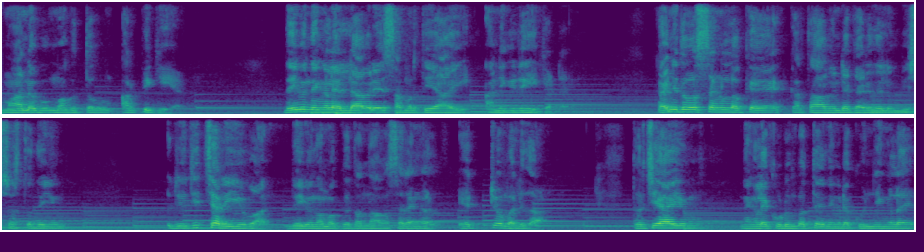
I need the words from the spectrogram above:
മാനവും മഹത്വവും അർപ്പിക്കുകയാണ്. ദൈവം നിങ്ങളെ എല്ലാവരെയും സമൃദ്ധിയായി അനുഗ്രഹിക്കട്ടെ. കഴിഞ്ഞ ദിവസങ്ങളിലൊക്കെ കർത്താവിന്റെ കരുതലും വിശ്വസ്തതയും രുചിച്ചറിയുവാൻ ദൈവം നമുക്ക് തന്ന അവസരങ്ങൾ ഏറ്റവും വലുതാണ്. തീർച്ചയായും നിങ്ങളെ കുടുംബത്തെ നിങ്ങളുടെ കുഞ്ഞുങ്ങളെ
